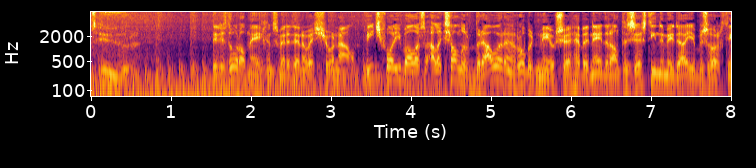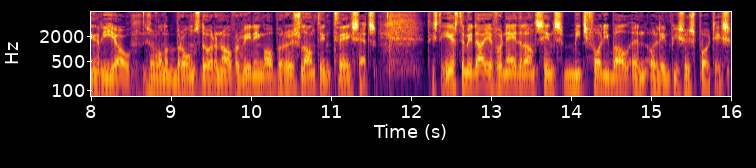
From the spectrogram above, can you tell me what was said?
8 uur. Dit is Doral Megens met het NOS-journaal. Beachvolleyballers Alexander Brouwer en Robert Meeuwse... hebben Nederland de 16e medaille bezorgd in Rio. Ze wonnen brons door een overwinning op Rusland in twee sets. Het is de eerste medaille voor Nederland sinds beachvolleybal een Olympische sport is.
